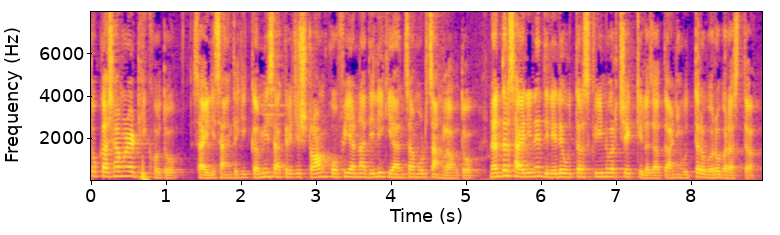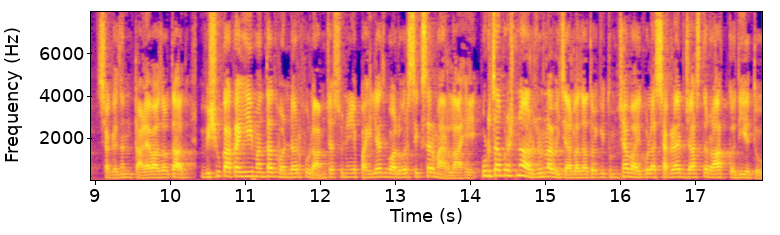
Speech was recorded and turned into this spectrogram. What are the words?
तो कशामुळे ठीक होतो? सायली सांगते की कमी साखरेची स्ट्रॉंग कॉफी यांना दिली की यांचा मूड चांगला होतो. नंतर सायलीने दिलेले उत्तर स्क्रीनवर चेक केलं जातं आणि उत्तर बरोबर असतं. सगळेजण टाळ्या वाजवतात. विशू काकाही म्हणतात वंडरफुल आमच्या सुनेने पहिल्याच बॉलवर सिक्सर मारला आहे. पुढचा प्रश्न अर्जुनला विचारला जातो की तुमच्या बायकोला सगळ्यात जास्त राग कधी येतो?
